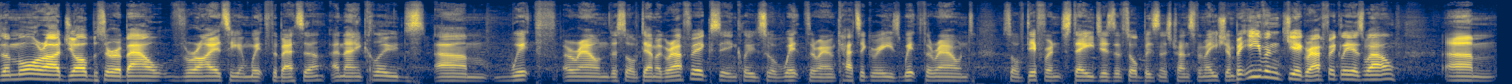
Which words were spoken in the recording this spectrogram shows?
the more our jobs are about variety and width, the better. And that includes um, width around the sort of demographics. It includes sort of width around categories, width around sort of different stages of sort of business transformation, but even geographically as well. Um,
